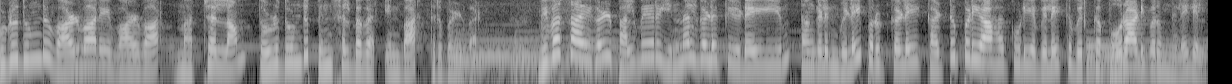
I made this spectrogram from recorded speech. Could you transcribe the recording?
உழுதுண்டு வாழ்வாரே வாழ்வார் மற்றெல்லாம் தொழுதுண்டு பின் செல்பவர் என்பார் திருவள்ளுவர். விவசாயிகள் பல்வேறு இன்னல்களுக்கு இடையேயும் தங்களின் விளைபொருட்களை கட்டுப்படியாகக்கூடிய விலைக்கு விற்க போராடி வரும் நிலையில்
